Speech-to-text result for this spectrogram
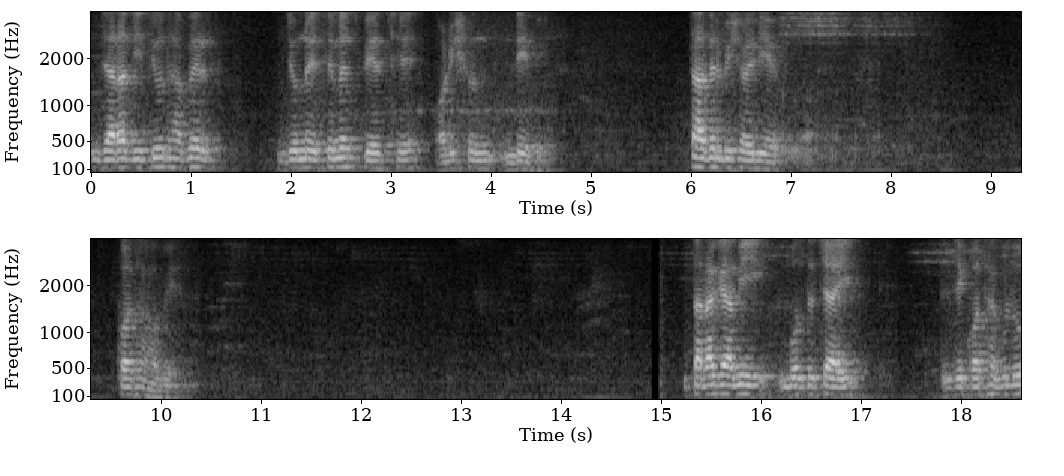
যারা দ্বিতীয় ধাপের জন্য এস এম এস পেয়েছে অডিশন দেবে, তাদের বিষয় নিয়ে কথা হবে। তার আগে আমি বলতে চাই যে কথাগুলো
